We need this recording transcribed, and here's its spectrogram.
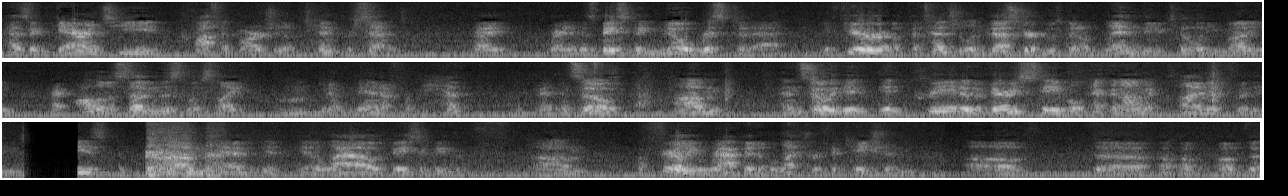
has a guaranteed profit margin of ten percent, right, right, and there's basically no risk to that. If you're a potential investor who's going to lend the utility money, right, all of a sudden this looks like mm, you know manna from heaven, right? And so um, and so it, it created a very stable economic climate for the utilities, um, and it, it allowed basically um, a fairly rapid electrification of the of, of the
